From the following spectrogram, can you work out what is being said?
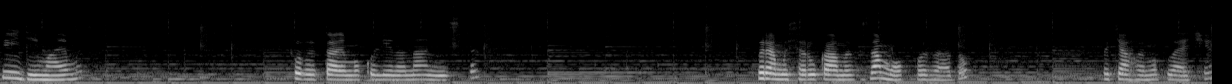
Підіймаємось. Повертаємо коліно на місце. Беремося руками в замок позаду. Витягуємо плечі.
